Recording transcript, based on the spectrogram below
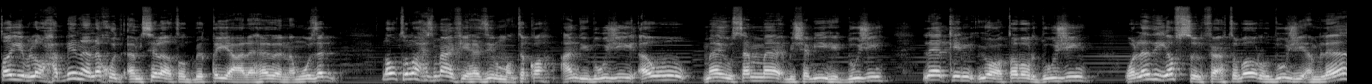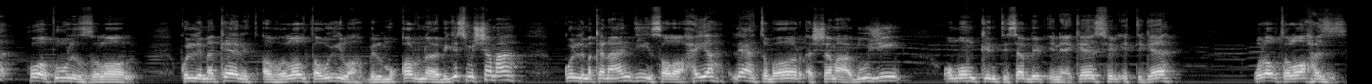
طيب لو حبينا ناخد أمثلة تطبيقية على هذا النموذج لو تلاحظ معي في هذه المنطقة عندي دوجي أو ما يسمى بشبيه الدوجي لكن يعتبر دوجي والذي يفصل في اعتباره دوجي أم لا هو طول الظلال. كل ما كانت الظلال طويلة بالمقارنة بجسم الشمعة كل ما كان عندي صلاحية لاعتبار الشمعة دوجي وممكن تسبب انعكاس في الاتجاه. ولو تلاحظ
